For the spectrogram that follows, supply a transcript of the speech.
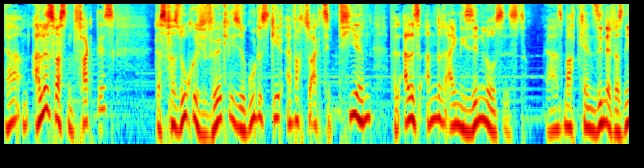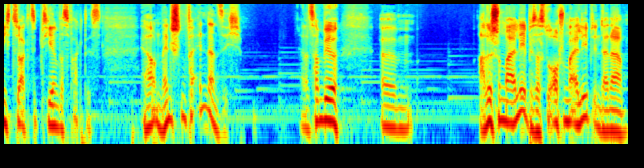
Ja, und alles, was ein Fakt ist, das versuche ich wirklich, so gut es geht, einfach zu akzeptieren, weil alles andere eigentlich sinnlos ist. Ja, es macht keinen Sinn, etwas nicht zu akzeptieren, was Fakt ist. Ja, und Menschen verändern sich. Ja, das haben wir ähm, alle schon mal erlebt. Das hast du auch schon mal erlebt in deiner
